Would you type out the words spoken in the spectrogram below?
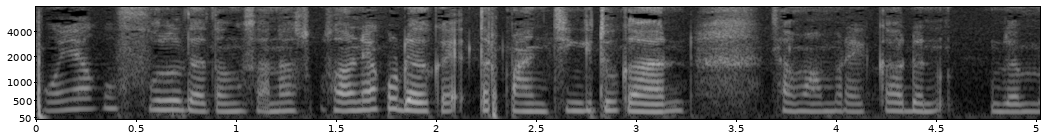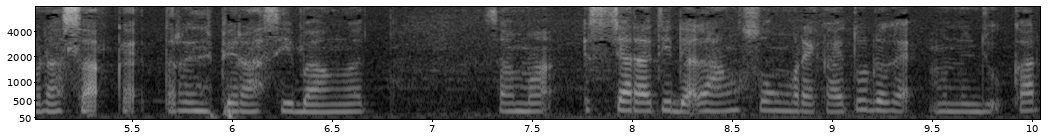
Pokoknya aku full datang sana. Soalnya aku udah kayak terpancing gitu kan sama mereka dan udah merasa kayak terinspirasi banget sama secara tidak langsung mereka itu udah kayak menunjukkan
